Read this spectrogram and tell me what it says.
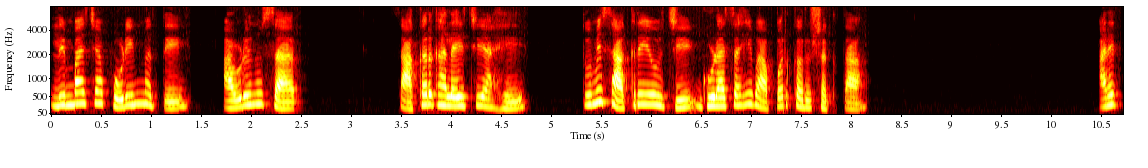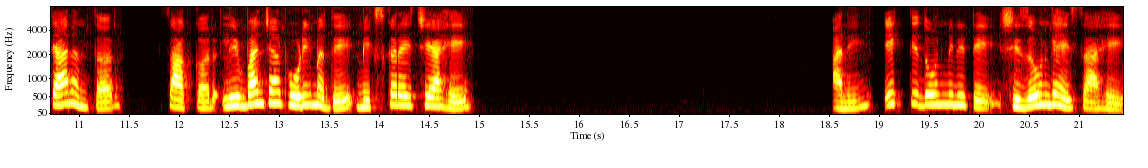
लिंबाच्या फोडींमध्ये आवडीनुसार साखर घालायची आहे. तुम्ही साखरेऐवजी गुळाचाही वापर करू शकता. आणि त्यानंतर साखर लिंबांच्या फोडीमध्ये मिक्स करायची आहे. आणि एक ते दोन मिनिटे शिजवून घ्यायचं आहे.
